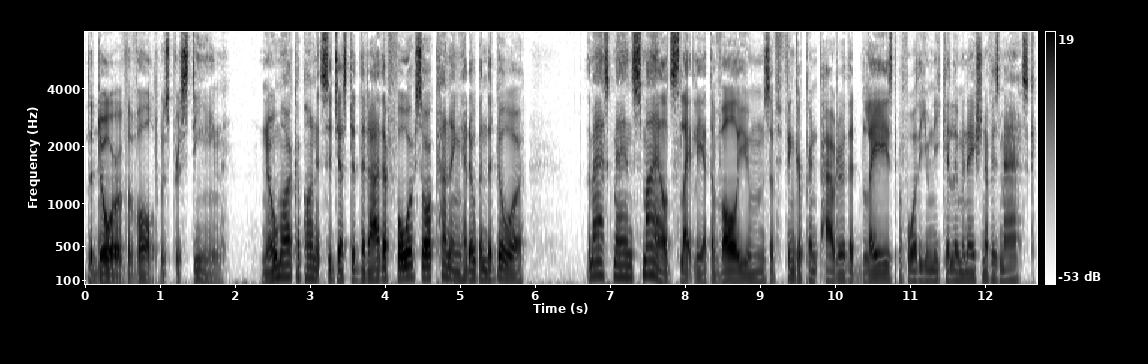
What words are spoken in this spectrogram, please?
The door of the vault was pristine. No mark upon it suggested that either force or cunning had opened the door. The masked man smiled slightly at the volumes of fingerprint powder that blazed before the unique illumination of his mask,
